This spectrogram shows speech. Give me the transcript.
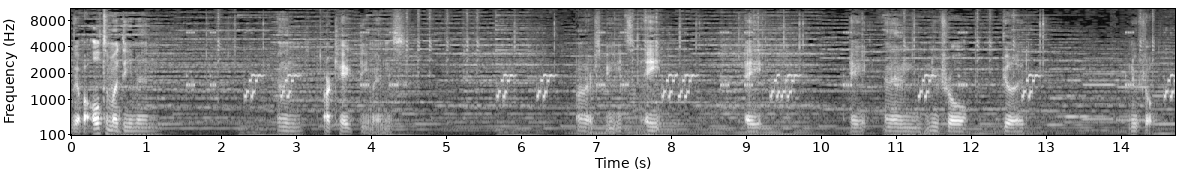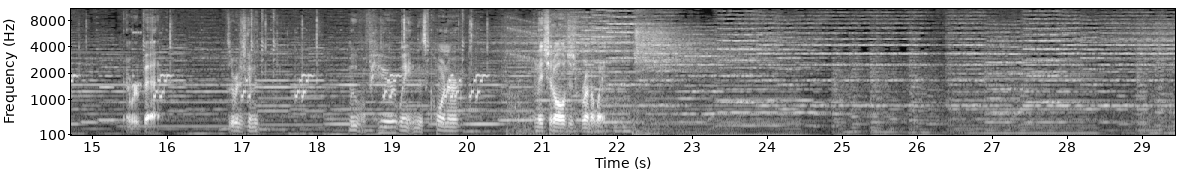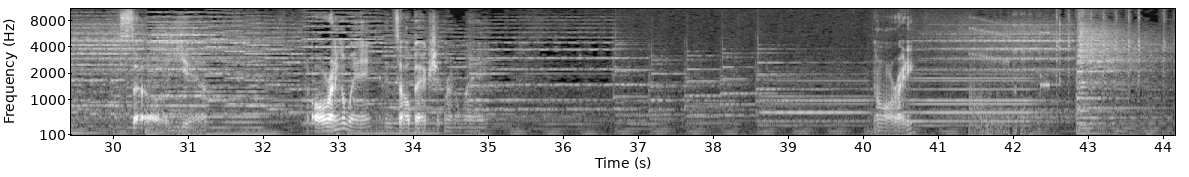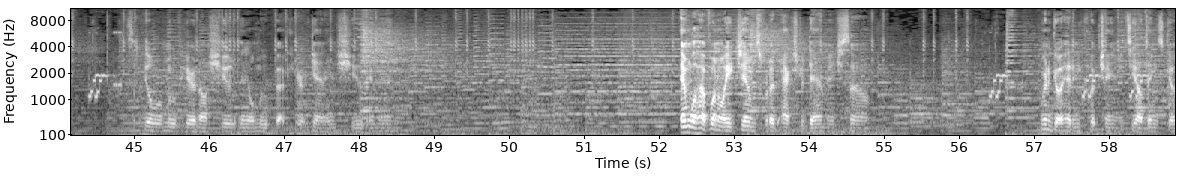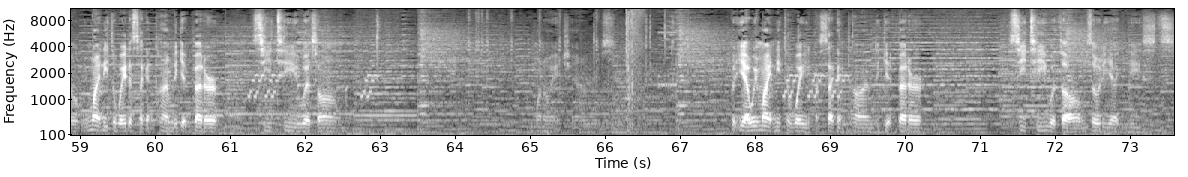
We have an Ultima Demon, and then Archaic Demons. Other speeds, 8, 8, 8, and then neutral, good, neutral, and we're bad. So we're just gonna move up here, wait in this corner, and they should all just run away. So, yeah. They're all running away, and then Zalbag should run away. Shoot, then you'll move back here again and shoot, and then... And we'll have 108 gems for the extra damage, so... We're gonna go ahead and equip change and see how things go. We might need to wait a second time to get better CT with, um... 108 gems. But yeah, we might need to wait a second time to get better CT with um Zodiac Beasts.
